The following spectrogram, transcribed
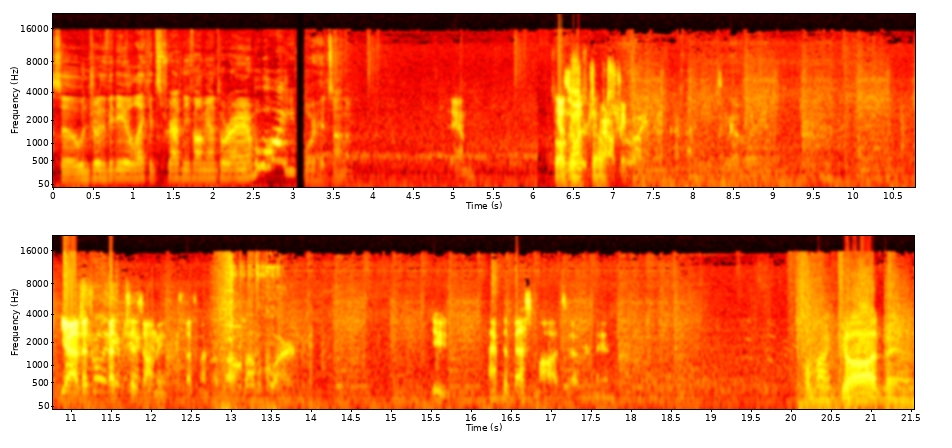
so enjoy the video, like it, subscribe to me, follow me on Twitter, and bye-bye! More hits on him. Damn. It's all Yeah, good, so let's much go. I'll take mine. I'm going away. Yeah, that's Destroy the that's his objective. on me. That's my profile. Bomb acquired. Dude, I have the best mods ever, man. Oh my god, man.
